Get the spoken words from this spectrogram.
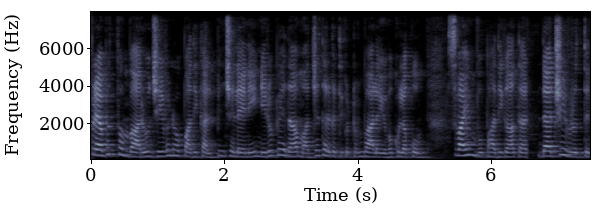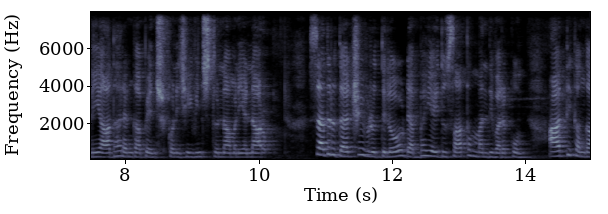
ప్రభుత్వం వారు జీవనోపాధి కల్పించలేని నిరుపేద మధ్యతరగతి కుటుంబాల యువకులకు స్వయం ఉపాధిగా దర్- దర్జీ వృత్తిని ఆధారంగా పెంచుకొని జీవించుతున్నామని అన్నారు. సదరు దర్జీ వృత్తిలో డెబ్బై ఐదు శాతం మంది వరకు ఆర్థికంగా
